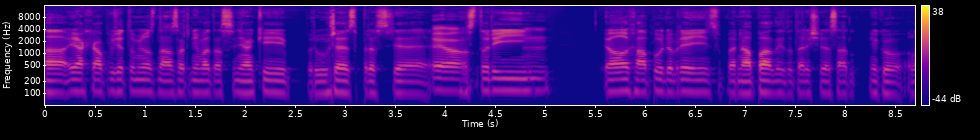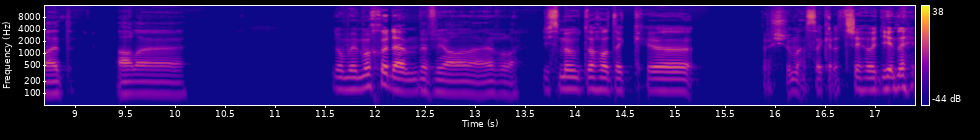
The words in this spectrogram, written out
A já chápu, že to mělo znázorňovat asi nějaký průřez prostě Jo. historií. mm, Jo, chápu, dobrý, super nápad, je to tady 60 jako let, ale no mimochodem, ve finále ne, vole. když jsme u toho, tak uh, proč to má sakra tři hodiny?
